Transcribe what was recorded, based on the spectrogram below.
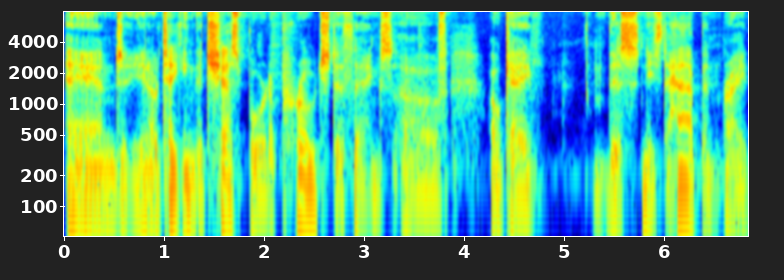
and, you know, taking the chessboard approach to things of, okay, this needs to happen, right?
